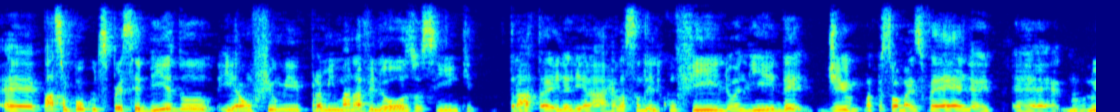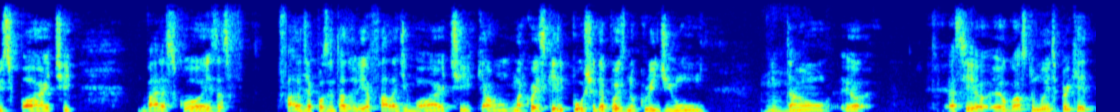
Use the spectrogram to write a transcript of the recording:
é, passa um pouco despercebido e é um filme, para mim, maravilhoso, assim, que trata ele ali, a relação dele com o filho ali, de, de uma pessoa mais velha é, no, no, esporte, várias coisas. Fala de aposentadoria, fala de morte, que é uma coisa que ele puxa depois no Creed 1. Uhum. Então, eu, assim, eu, eu gosto muito porque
